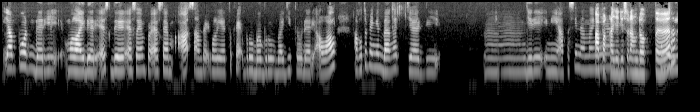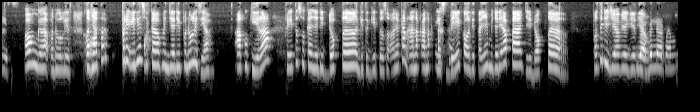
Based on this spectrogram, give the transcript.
ya ampun dari mulai dari SD SMP SMA sampai kuliah itu kayak berubah-berubah gitu dari awal aku tuh pengen banget jadi hmm, jadi ini apa sih namanya apakah jadi seorang dokter penulis. oh enggak penulis ternyata Pri ini suka menjadi penulis ya aku kira Pri itu suka jadi dokter gitu-gitu. Soalnya kan anak-anak SD kalau ditanya menjadi apa? Jadi dokter. Pasti dijawabnya gitu. Ya benar memang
